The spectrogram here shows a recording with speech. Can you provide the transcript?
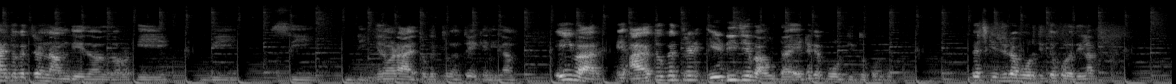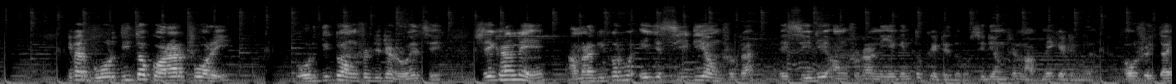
আয়তক্ষেত্রের নাম দিয়ে দাও, ধরো এ বি সি ডি এরকম একটা আয়তক্ষেত্র কিন্তু এঁকে নিলাম। এইবার এই আয়তক্ষেত্রের এডি যে বাহুটা, এটাকে বর্ধিত করব। বেশ কিছুটা বর্ধিত করে দিলাম। এবার বর্ধিত করার পরে, বর্ধিত অংশ যেটা রয়েছে সেখানে আমরা কি করব? এই যে সিডি অংশটা, এই সিডি অংশটা নিয়ে কিন্তু কেটে দেবো। সিডি অংশের মাপ নিয়ে কেটে নিলাম। অবশ্যই তাই,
